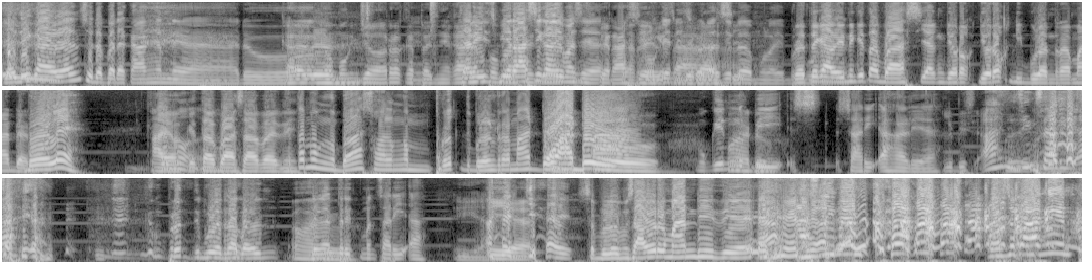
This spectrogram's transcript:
Jadi kalian sudah pada kangen ya. Aduh. Kalau ngomong jorok katanya kan Cari inspirasi kali Mas ya. Inspirasi Mungkin kita. inspirasi udah mulai. Berarti kali ini kita bahas yang jorok-jorok di bulan Ramadan. Boleh. Ayo mau- kita bahas apa nih? Kita mau ngebahas soal ngemprut di bulan Ramadan. Waduh. mungkin Waduh. lebih syariah kali ya. Lebih anjing syariah. Ngemprut di bulan Ramadan Waduh. dengan treatment syariah. iya. Iya. Anjay. Sebelum sahur mandi tuh ya. Asli men. Masuk angin.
